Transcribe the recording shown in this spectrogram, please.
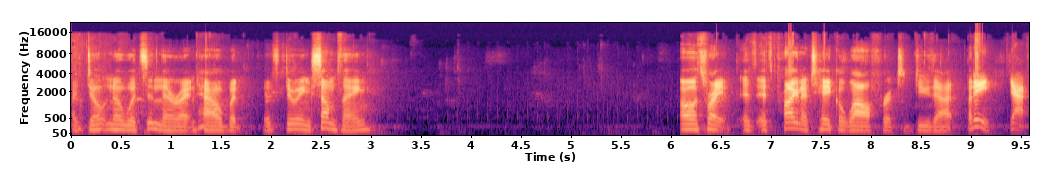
I don't know what's in there right now, but it's doing something. Oh, it's right. It's, it's probably going to take a while for it to do that. But hey, yeah,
